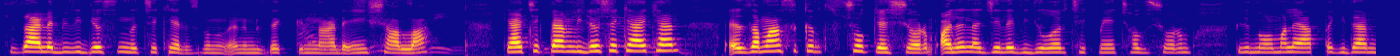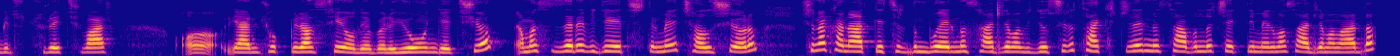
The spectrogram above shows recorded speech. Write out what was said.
Sizlerle bir videosunu da çekeriz bunun önümüzdeki günlerde inşallah. Gerçekten video çekerken e, zaman sıkıntısı çok yaşıyorum. Alelacele videoları çekmeye çalışıyorum. Bir de normal hayatta giden bir süreç var. Yani çok biraz şey oluyor böyle yoğun geçiyor. Ama sizlere video yetiştirmeye çalışıyorum. Şuna kanaat getirdim bu elmas harcama videosuyla. Takipçilerin hesabında çektiğim elmas harcamalarda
